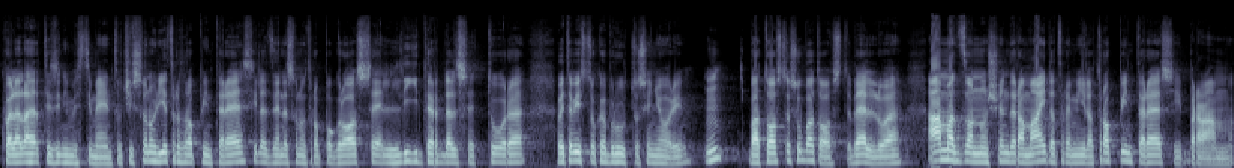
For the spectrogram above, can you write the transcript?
Quella è la tesi di investimento, ci sono dietro troppi interessi, le aziende sono troppo grosse, leader del settore. Avete visto che brutto, signori? Mm? Batoste su batoste, bello eh? Amazon non scenderà mai da 3.000, troppi interessi, bram.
